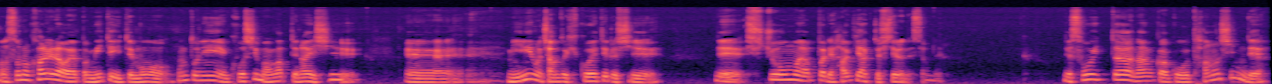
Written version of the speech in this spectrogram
まあ、その彼らはやっぱ見ていても、本当に腰曲がってないし、えー、耳もちゃんと聞こえてるし、で、主張もやっぱりハキハキとしてるんですよね。で、そういったなんかこう楽しんで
